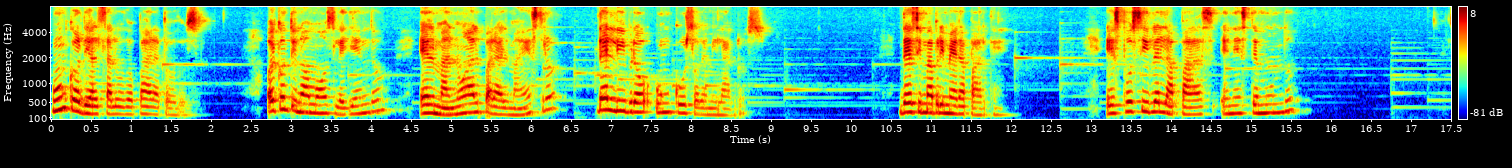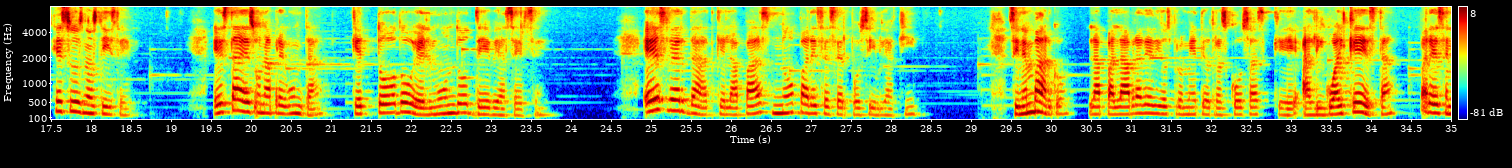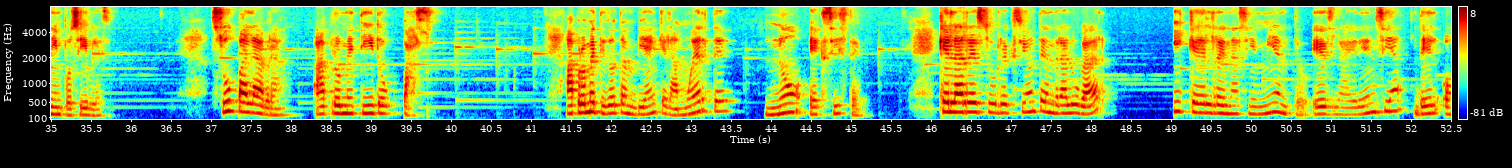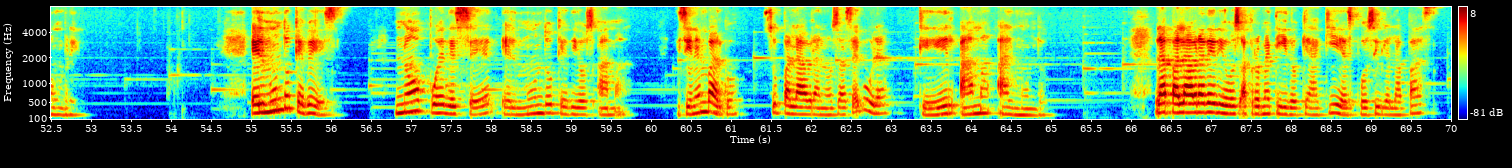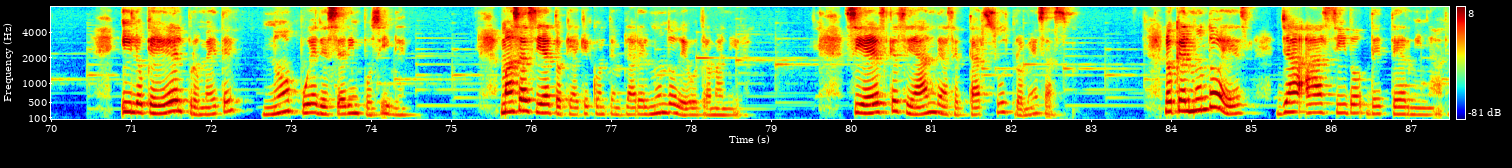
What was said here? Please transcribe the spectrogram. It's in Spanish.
Un cordial saludo para todos. Hoy continuamos leyendo el Manual para el Maestro del libro Un Curso de Milagros. Décima primera parte. ¿Es posible la paz en este mundo? Jesús nos dice, esta es una pregunta que todo el mundo debe hacerse. Es verdad que la paz no parece ser posible aquí sin embargo, la palabra de Dios promete otras cosas que, al igual que esta, parecen imposibles. Su palabra ha prometido paz. Ha prometido también que la muerte no existe, que la resurrección tendrá lugar y que el renacimiento es la herencia del hombre. El mundo que ves no puede ser el mundo que Dios ama. Y sin embargo, su palabra nos asegura que Él ama al mundo. La palabra de Dios ha prometido que aquí es posible la paz. Y lo que Él promete no puede ser imposible. Más es cierto que hay que contemplar el mundo de otra manera. Si es que se han de aceptar sus promesas. Lo que el mundo es ya ha sido determinado.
